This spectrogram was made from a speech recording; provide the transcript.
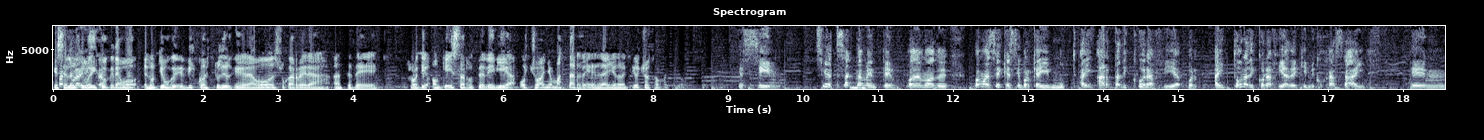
Que es el la último disco que grabó, el último disco de estudio que grabó en su carrera antes de retiro, aunque se retiraría ocho años más tarde, en el año 98 se retiró. Sí, sí, exactamente. Podemos, de- podemos decir que sí, porque hay, hay harta discografía, bueno, hay toda una discografía de Kimiko Kasai, em,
